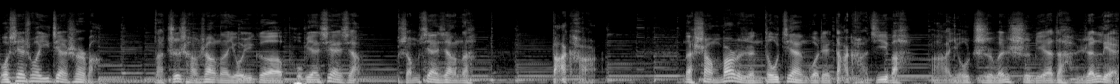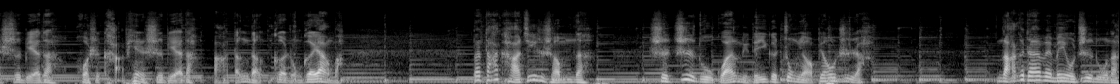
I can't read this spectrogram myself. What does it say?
我先说一件事儿吧，那职场上呢有一个普遍现象，什么现象呢？打卡。那上班的人都见过这打卡机吧？啊，有指纹识别的、人脸识别的，或是卡片识别的啊，等等各种各样吧。那打卡机是什么呢？是制度管理的一个重要标志啊。哪个单位没有制度呢？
